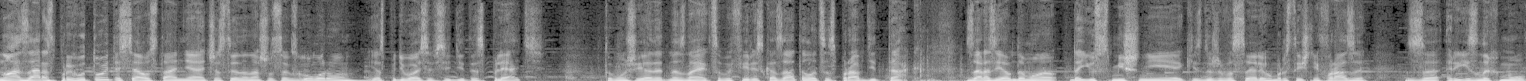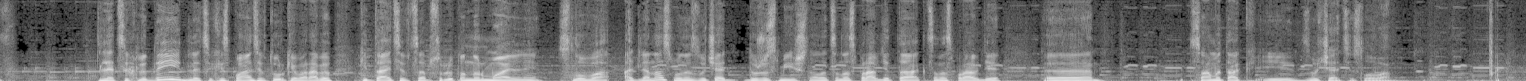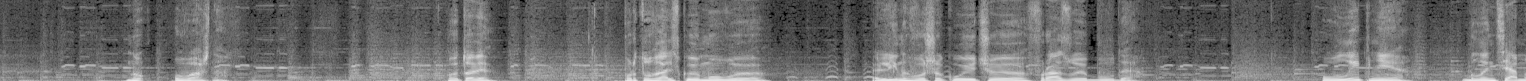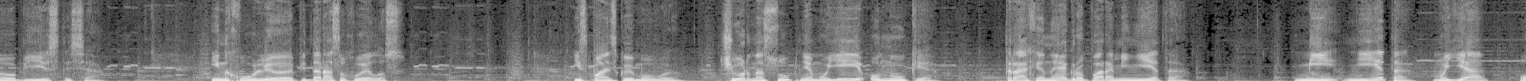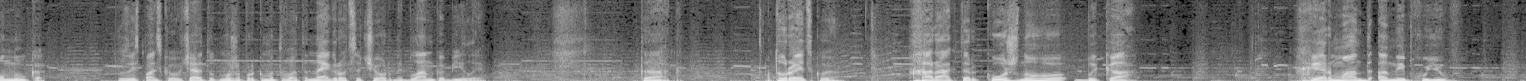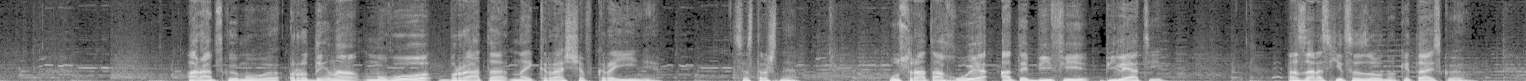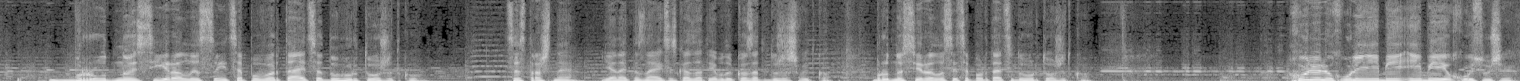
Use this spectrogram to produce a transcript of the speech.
Ну а зараз приготуйтеся, остання частина нашого секс-гумору. Я сподіваюся, всі діти сплять. Тому що я не знаю, як це в ефірі сказати, але це справді так. Зараз я вам дамо, даю смішні, якісь дуже веселі гумористичні фрази з різних мов. Для цих людей, для цих іспанців, турків, арабів, китайців це абсолютно нормальні слова. А для нас вони звучать дуже смішно. Але це насправді так, це насправді е, саме так і звучать ці слова. Ну, уважно. Готові? Португальською мовою лінгвошокуючою фразою буде. У липні блинцями об'їстися. Інхуль підарасу хуелос. Іспанською мовою. Чорна сукня моєї онуки. Трахе негро пара мінєта. Мінієта моя онука. За іспанською вивчаю, тут можу прокоментувати. Негро це чорний, бланко білий. Так. Турецькою. Характер кожного бика. Херманд Аниб Хуюб. Арабською мовою. Родина мого брата найкраща в країні. Це страшне. Усрата хуя атебіфі біляті. А зараз хід сезону китайською. Брудно-сіра лисиця повертається до гуртожитку. Це страшне. Я навіть не знаю, як це сказати. Я буду казати дуже швидко. Брудно-сіра лисиця повертається до гуртожитку. Хулюлю хулі ібі ібі хуй суші.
